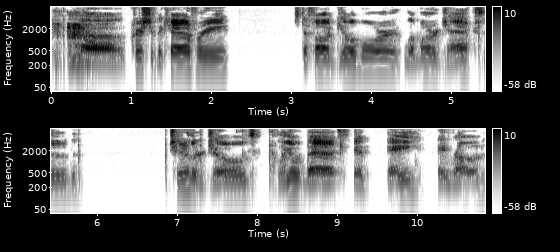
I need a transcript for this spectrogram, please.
uh, Christian McCaffrey, Stephon Gilmore, Lamar Jackson, Chandler Jones, Khalil Mack, and A. Aaron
